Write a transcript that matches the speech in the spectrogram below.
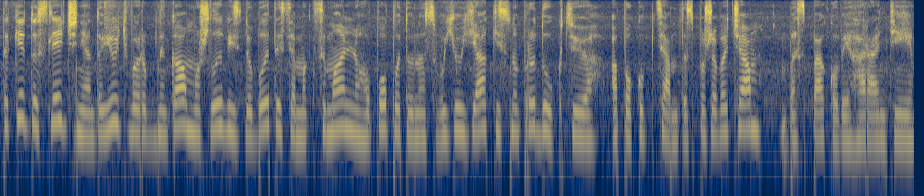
Такі дослідження дають виробникам можливість добитися максимального попиту на свою якісну продукцію, а покупцям та споживачам безпекові гарантії.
